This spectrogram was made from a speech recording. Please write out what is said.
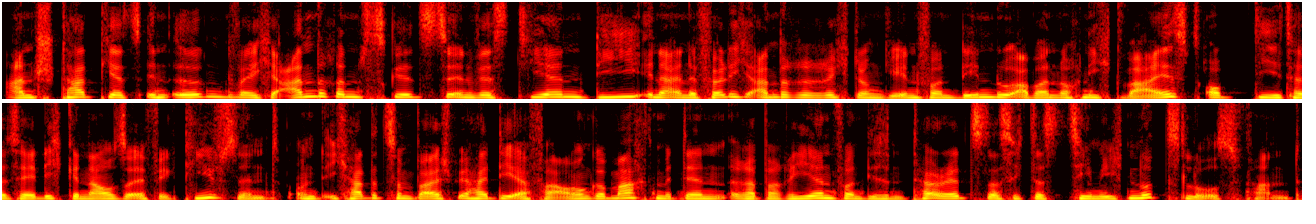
anstatt jetzt in irgendwelche anderen Skills zu investieren, die in eine völlig andere Richtung gehen, von denen du aber noch nicht weißt, ob die tatsächlich genauso effektiv sind. Und ich hatte zum Beispiel halt die Erfahrung gemacht mit den Reparieren von diesen Turrets, dass ich das ziemlich nutzlos fand.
